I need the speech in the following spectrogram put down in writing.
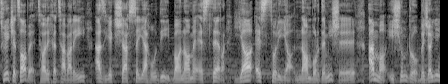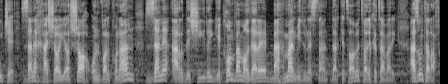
توی کتاب تاریخ تبری از یک شخص یهودی با نام استر یا استوریا نام برده میشه اما ایشون رو به جای اینکه زن خشایار شاه عنوان کنن زن اردشیر یکم و مادر بهمن می‌دونستند در کتاب تاریخ تبری از اون طرف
